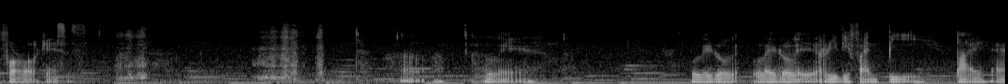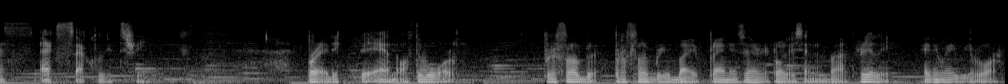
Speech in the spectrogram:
for all cases. Literally, redefine p pi as exactly 3 predict the end of the world. Preferably, preferably by planetary collision but really anyway will work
